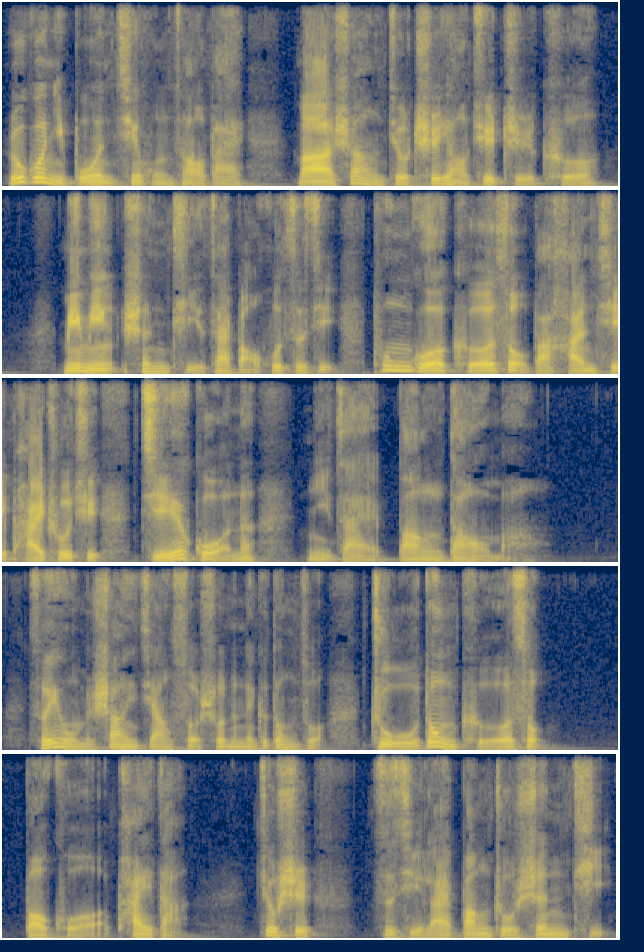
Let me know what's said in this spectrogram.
如果你不问青红皂白，马上就吃药去止咳，明明身体在保护自己，通过咳嗽把寒气排出去，结果呢，你在帮倒忙。所以，我们上一讲所说的那个动作，主动咳嗽，包括拍打，就是自己来帮助身体，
